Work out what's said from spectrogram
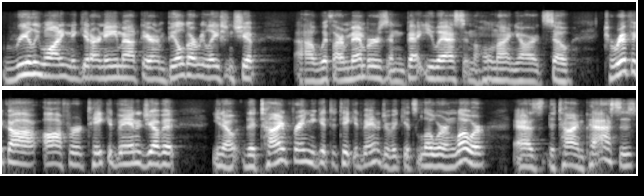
really wanting to get our name out there and build our relationship uh, with our members and BetUS and the whole nine yards. So terrific uh, offer. Take advantage of it. You know, the time frame you get to take advantage of it gets lower and lower as the time passes.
